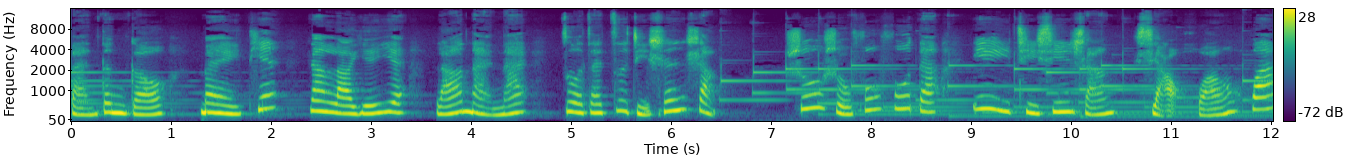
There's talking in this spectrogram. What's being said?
板凳狗每天让老爷爷、老奶奶坐在自己身上，舒舒服服的一起欣赏小黄花。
